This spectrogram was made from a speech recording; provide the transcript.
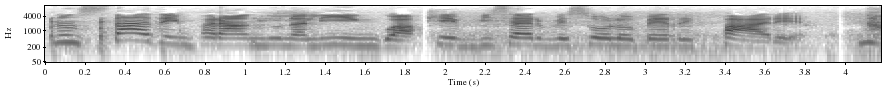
Non state imparando una lingua che vi serve solo per reppare. No,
